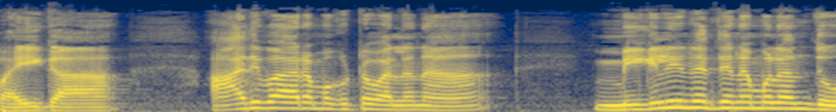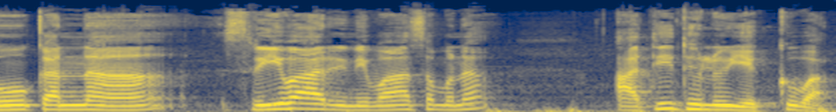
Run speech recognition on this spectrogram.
పైగా ఆదివారం ఒకటి వలన మిగిలిన దినములందు కన్నా శ్రీవారి నివాసమున అతిథులు ఎక్కువ.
